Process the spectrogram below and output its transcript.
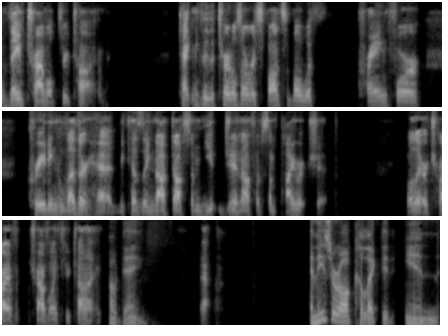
they've traveled through time. Technically, the turtles are responsible with praying for creating Leatherhead because they knocked off some mutagen off of some pirate ship while they were tra- traveling through time. Oh dang. Yeah. And these are all collected in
